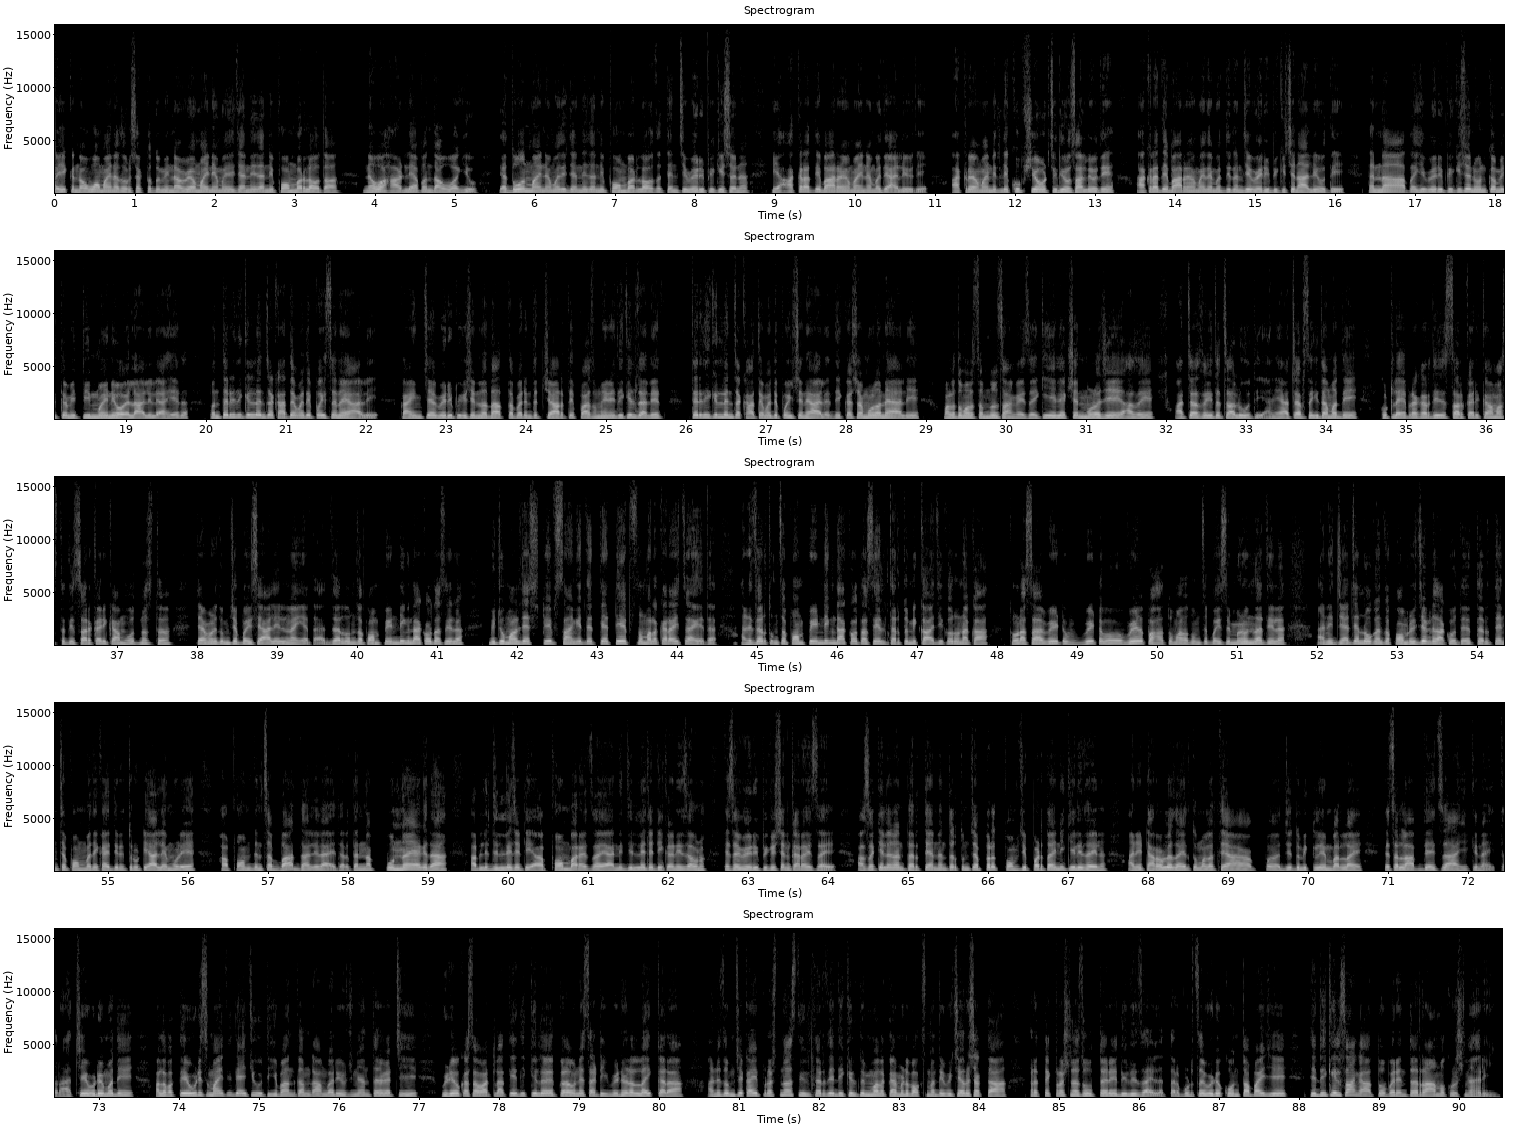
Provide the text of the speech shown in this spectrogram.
एक नववा महिना धरू शकता तुम्ही. नवव्या महिन्यामध्ये ज्यांनी ज्यांनी फॉर्म भरला होता नववा हार्डली आपण दहावा घेऊ. या दोन महिन्यामध्ये ज्यांनी ज्यांनी फॉर्म भरला होता त्यांची व्हेरिफिकेशन हे अकरा ते बाराव्या महिन्यामध्ये आले होते. अकराव्या महिन्यातले खूप शेवटचे दिवस आले होते. अकरा ते बाराव्या महिन्यामध्ये त्यांचे व्हेरिफिकेशन आले होते. त्यांना आता हे व्हेरिफिकेशन होऊन कमीत कमी तीन महिने व्हायला आलेले आहेत. पण तरी देखील त्यांच्या खात्यामध्ये पैसे नाही आले. काहींच्या व्हेरिफिकेशनला तर आत्तापर्यंत चार ते पाच महिने देखील झालेत. तरी देखील त्यांच्या खात्यामध्ये पैसे नाही आले. ते कशामुळं नाही आले? मला तुम्हाला समजून सांगायचं आहे की इलेक्शनमुळं जे आज आचारसंहिता चालू होती आणि आचारसंहितामध्ये कुठल्याही प्रकारचे जे सरकारी काम असतं ते सरकारी काम होत नसतं. त्यामुळे तुमचे पैसे आलेले नाही येतात जर तुमचा फॉर्म पेंडिंग दाखवत असेल मी तुम्हाला ज्या स्टेप्स सांगितले त्या टेप्स तुम्हाला करायच्या आहेत. आणि जर तुमचा फॉर्म पेंडिंग दाखवत असेल तर तुम्ही काळजी करू नका. थोडासा वेट वेट वेळ पहा तुम्हाला तुमचे पैसे मिळून जातील. आणि ज्या ज्या लोकांचा फॉर्म रिजेक्ट दाखवते तर त्यांच्या फॉर्ममध्ये काहीतरी त्रुटी आल्यामुळे हा फॉर्म त्यांचा बाद झालेला आहे. तर त्यांना पुन्हा एकदा आपल्या जिल्ह्याच्या ठि फॉर्म भरायचा आहे आणि जिल्ह्याच्या ठिकाणी जाऊन त्याचं व्हेरिफिकेशन करायचं आहे. असं केल्यानंतर त्यानंतर तुमच्या परत फॉर्मची पडताळणी केली जाईल आणि ठरवलं जाईल तुम्हाला त्या प जे तुम्ही क्लेम भरला आहे त्याचा लाभ द्यायचा आहे की नाही. तर आजच्या व्हिडिओमध्ये मला फक्त एवढीच माहिती द्यायची होती बांधकाम कामगार योजनेअंतर्गतची व्हिडिओ कसा वाटला ते देखील कळवण्यासाठी व्हिडिओला लाईक करा आणि तुमचे काही प्रश्न असतील तर ते देखील तुम्ही मला कमेंट बॉक्समध्ये विचारू शकता. प्रत्येक प्रश्नाचं उत्तरे दिली जाईल. तर पुढचा व्हिडिओ कोणता पाहिजे ते देखील सांगा. तोपर्यंत रामकृष्ण हरी.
